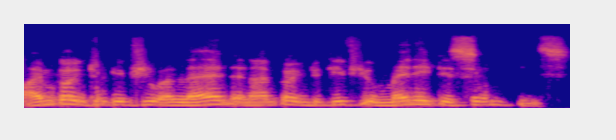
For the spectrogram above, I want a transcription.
I'm going to give you a land and I'm going to give you many descendants.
